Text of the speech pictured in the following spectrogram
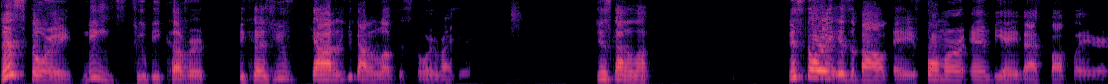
this story needs to be covered because you've got to you got to love this story right here. You just got to love it. This story is about a former NBA basketball player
